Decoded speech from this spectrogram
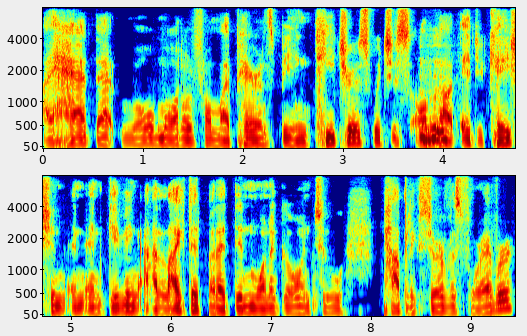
I had that role model from my parents being teachers, which is all mm-hmm. about education and and giving. I liked it, but I didn't want to go into public service forever.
